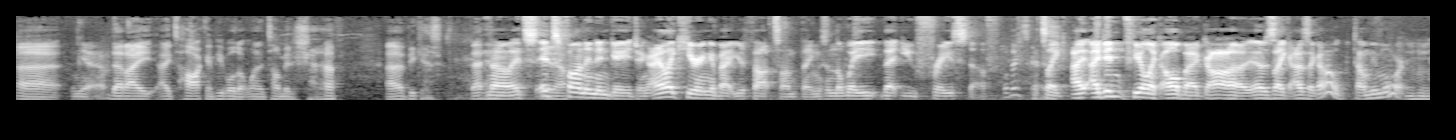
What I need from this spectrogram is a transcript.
uh, Yeah. that I I talk and people don't want to tell me to shut up uh, because that no, it's you it's know. fun and engaging. I like hearing about your thoughts on things and the way that you phrase stuff. Well, thanks, guys. It's like I, I didn't feel like oh my god. I was like I was like oh tell me more. Mm-hmm.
